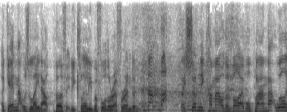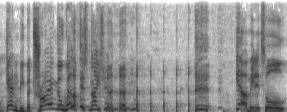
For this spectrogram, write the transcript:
Again, that was laid out perfectly clearly before the referendum. if they suddenly come out with a viable plan, that will again be betraying the will of this nation. Yeah, I mean, it's all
